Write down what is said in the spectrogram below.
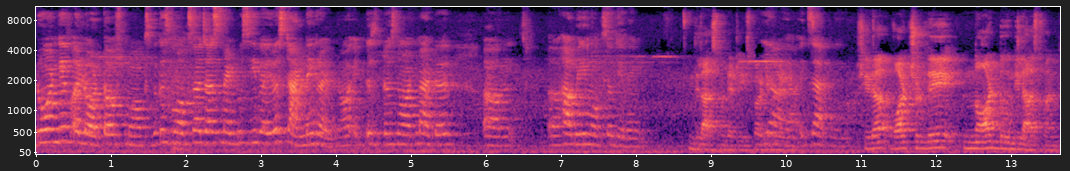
Don't give a lot of mocks because mocks are just meant to see where you're standing right now. It is, does not matter um, uh, how many mocks you're giving in the last month at least. Yeah, yeah, exactly. Shira, what should they not do in the last month?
